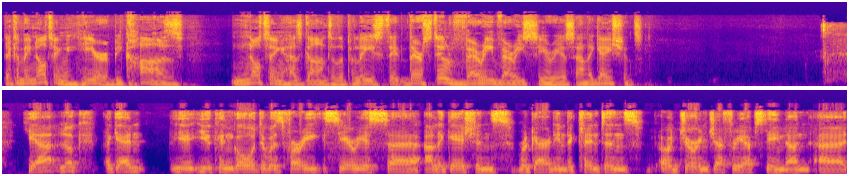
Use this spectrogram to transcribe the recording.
there can be nothing here because nothing has gone to the police. They, they're still very, very serious allegations. Yeah, look, again, you, you can go. There was very serious uh, allegations regarding the Clintons or uh, during Jeffrey Epstein and uh,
